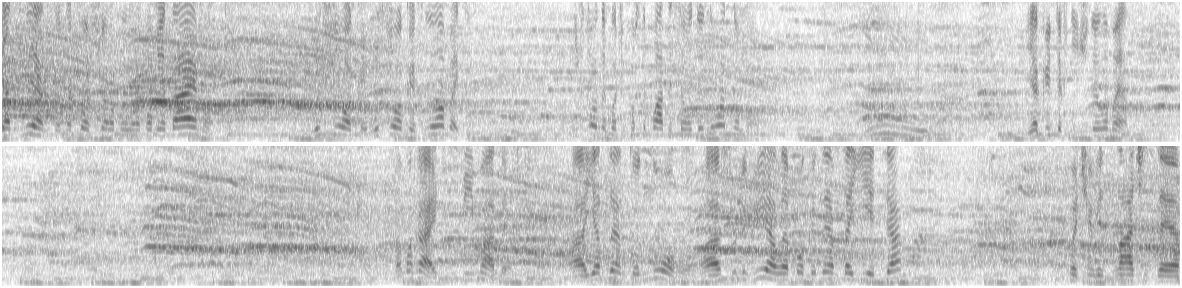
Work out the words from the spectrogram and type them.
Яценко також вчора ми пам'ятаємо. Високий, високий хлопець. Ніхто не хоче поступатися один одному. У, який технічний елемент. Намагається спіймати Яценко ногу а, Шульги, але поки не вдається. Хочу відзначити е,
